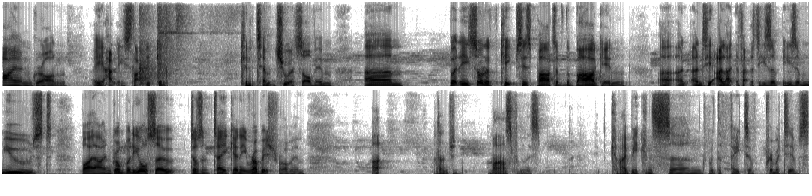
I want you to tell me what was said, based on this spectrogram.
Irongron. He, he's slightly con- contemptuous of him, um, but he sort of keeps his part of the bargain. Uh, and and he, I like the fact that he's a, he's amused by Irongron, but he also doesn't take any rubbish from him. Uh, hundred miles from this can I be concerned with the fate of primitives?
